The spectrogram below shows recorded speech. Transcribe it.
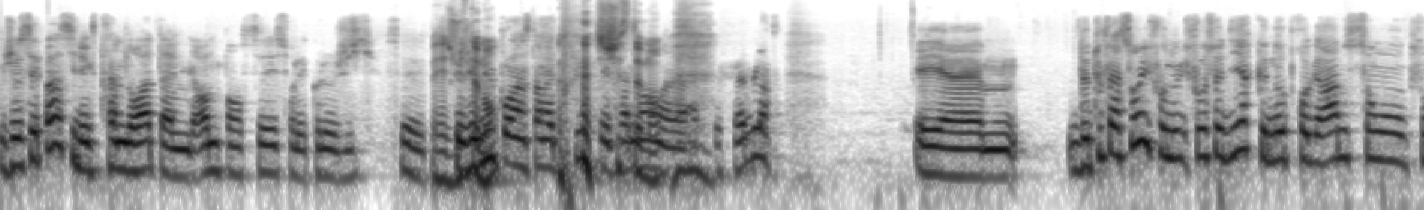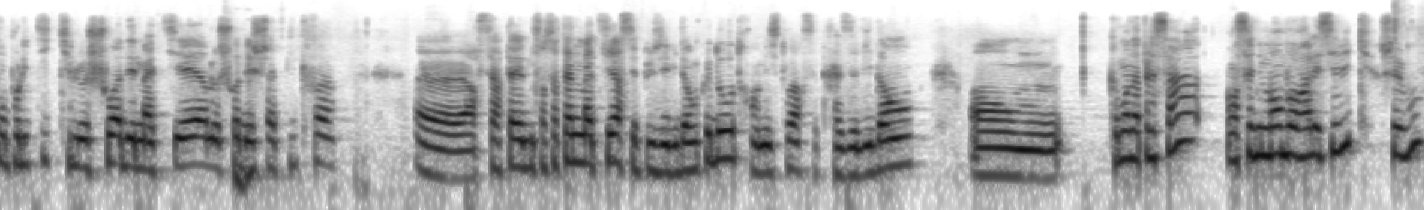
Je ne sais pas si l'extrême droite a une grande pensée sur l'écologie. Ce que j'ai vu pour l'instant là-dessus, c'est vraiment euh, assez faible. Et euh, de toute façon, il faut, il faut se dire que nos programmes sont, sont politiques. Le choix des matières, le choix des chapitres. Euh, alors certaines, sur certaines matières, c'est plus évident que d'autres. En histoire, c'est très évident. En, comment on appelle ça? Enseignement moral et civique chez vous?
